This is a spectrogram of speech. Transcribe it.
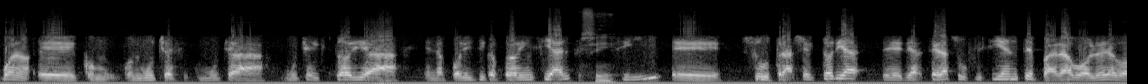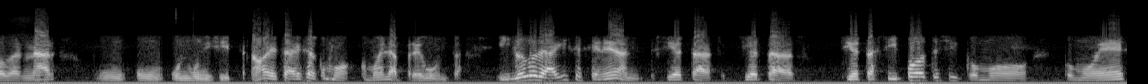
bueno, eh, con, con mucha, mucha, mucha historia en la política provincial, sí. si eh, su trayectoria será suficiente para volver a gobernar un, municipio. ¿no? Esa, esa como, como es la pregunta. Y luego de ahí se generan ciertas, ciertas, ciertas hipótesis como, como es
